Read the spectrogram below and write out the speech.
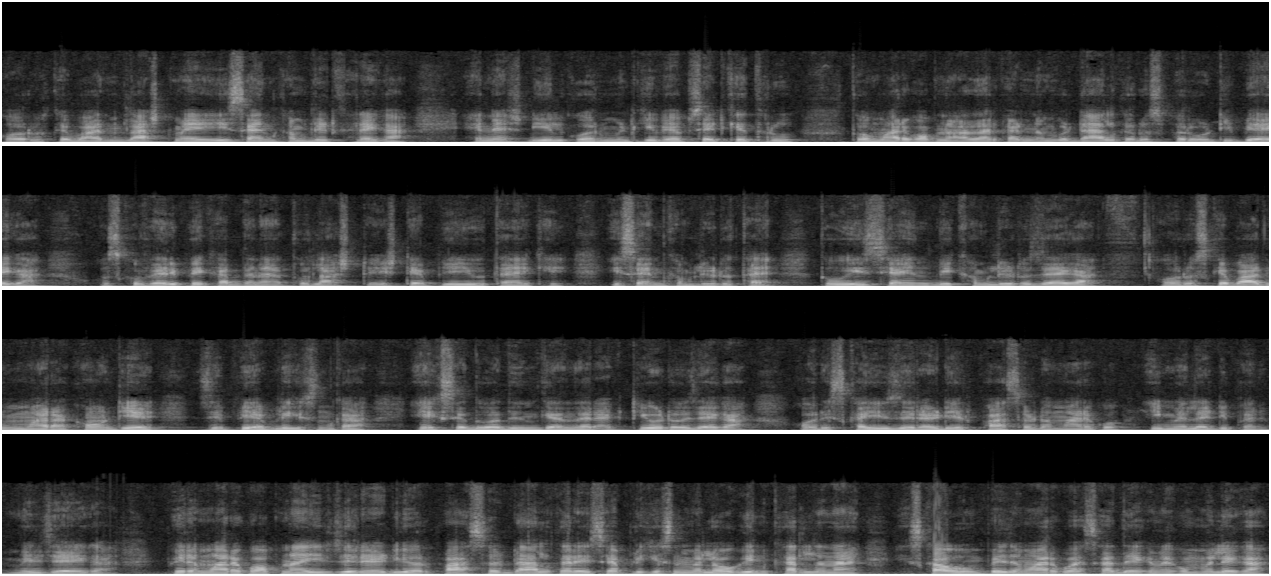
और उसके बाद लास्ट में ई साइन कंप्लीट करेगा एनएसडीएल गवर्नमेंट की वेबसाइट के थ्रू तो हमारे को अपना आधार कार्ड नंबर डालकर उस पर ओटीपी आएगा, उसको वेरीफाई कर देना है। तो लास्ट स्टेप यही होता है कि ई साइन कंप्लीट होता है। तो ई साइन भी कंप्लीट हो जाएगा और उसके बाद में हमारा अकाउंट ये जीपी एप्लीकेशन का एक से दो दिन के अंदर एक्टिवेट हो जाएगा और इसका यूज़र आईडी और पासवर्ड हमारे को ईमेल आईडी पर मिल जाएगा। फिर हमारे को अपना यूज़र आईडी और पासवर्ड डालकर इस एप्लीकेशन में लॉगिन कर लेना है। इसका होम पेज हमारे को ऐसा देखने को मिलेगा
